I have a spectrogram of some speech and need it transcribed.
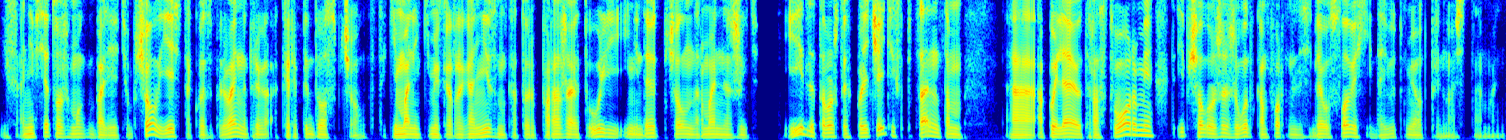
их, они все тоже могут болеть. У пчел есть такое заболевание, например, акарипидоз пчел. Это такие маленькие микроорганизмы, которые поражают ульи и не дают пчелам нормально жить. И для того, чтобы их полечить, их специально там опыляют растворами, и пчелы уже живут в комфортных для себя условиях и дают мед, приносят нормально.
